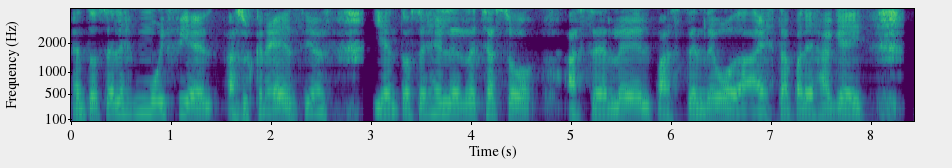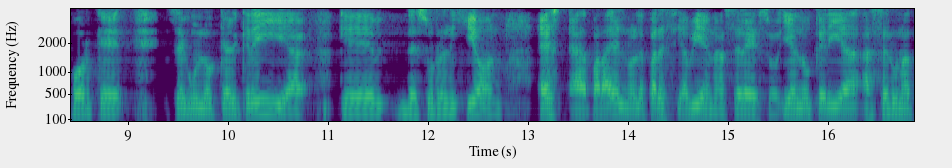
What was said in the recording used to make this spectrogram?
Entonces él es muy fiel a sus creencias. Y entonces él le rechazó hacerle el pastel de boda a esta pareja gay porque según lo que él creía que de su religión, es, para él no le parecía bien hacer eso. Y él no quería hacer una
